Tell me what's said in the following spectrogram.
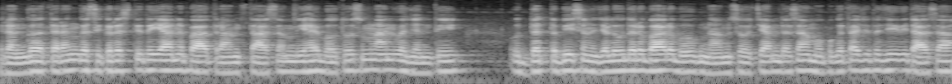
રંગતરંગ શિખરસ્થિતયાન પાત્રાં તાસમ વિહય ભવતો સ્મણાન વજંતી ઉદ્ધત્તભીષણ જલોદરભાર ભોગનામ શોચ્યામ દશામુપગતા જીવિતાસા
